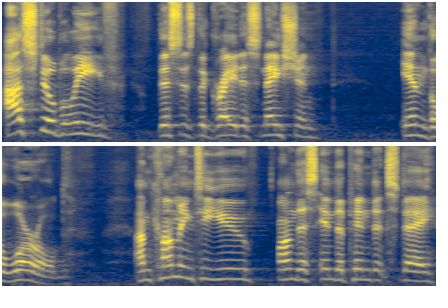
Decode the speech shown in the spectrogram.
I still believe this is the greatest nation in the world. I'm coming to you on this Independence Day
